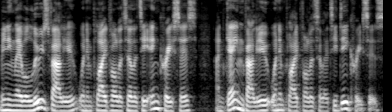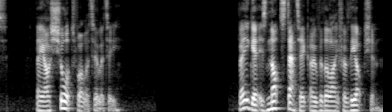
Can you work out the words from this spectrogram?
meaning they will lose value when implied volatility increases and gain value when implied volatility decreases. They are short volatility. Vega is not static over the life of the option.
